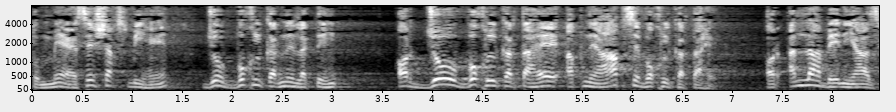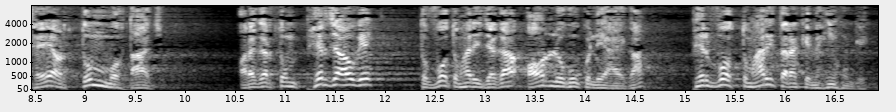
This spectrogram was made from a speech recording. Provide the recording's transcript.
تم میں ایسے شخص بھی ہیں جو بخل کرنے لگتے ہیں اور جو بخل کرتا ہے، اپنے آپ سے بخل کرتا ہے۔ اور اللہ بے نیاز ہے اور تم محتاج۔ اور اگر تم پھر جاؤ گے تو وہ تمہاری جگہ اور لوگوں کو لے آئے گا، پھر وہ تمہاری طرح کے نہیں ہوں گے۔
